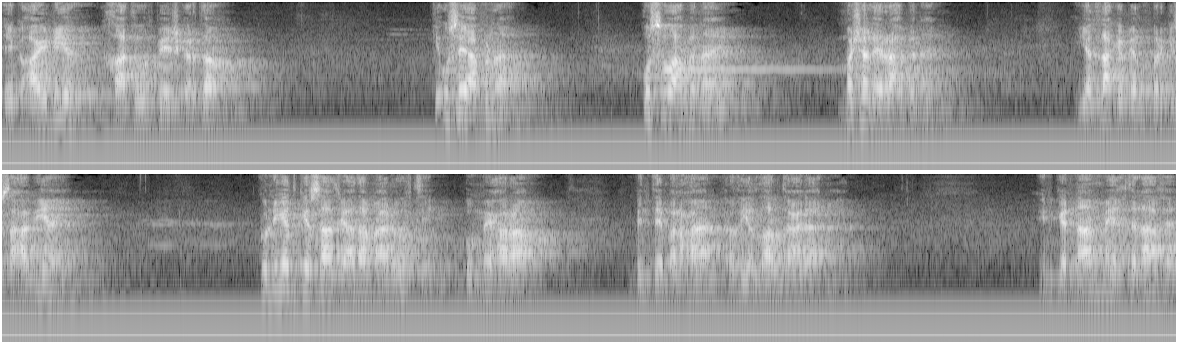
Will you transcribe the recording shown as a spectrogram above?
ایک آئیڈیل خاتون پیش کرتا ہوں کہ اسے اپنا اسوا بنائیں مشل راہ بنائیں۔ یہ اللہ کے پیغمبر کی صحابیاں ہیں۔ کنیت کے ساتھ زیادہ معروف تھی ام حرام بنت ملحان رضی اللہ تعالیٰ عنہ۔ ان کے نام میں اختلاف ہے۔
